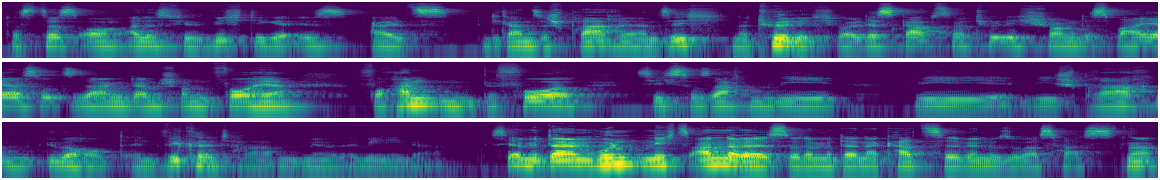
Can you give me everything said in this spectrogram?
dass das auch alles viel wichtiger ist als die ganze Sprache an sich. Natürlich, weil das gab es natürlich schon, das war ja sozusagen dann schon vorher vorhanden, bevor sich so Sachen wie, wie, wie Sprachen überhaupt entwickelt haben, mehr oder weniger. Ist ja mit deinem Hund nichts anderes oder mit deiner Katze, wenn du sowas hast. Ne?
